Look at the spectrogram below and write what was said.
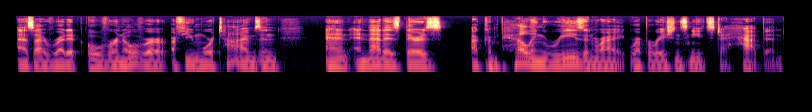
as I read it over and over a few more times, and and and that is there's a compelling reason why reparations needs to happen.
